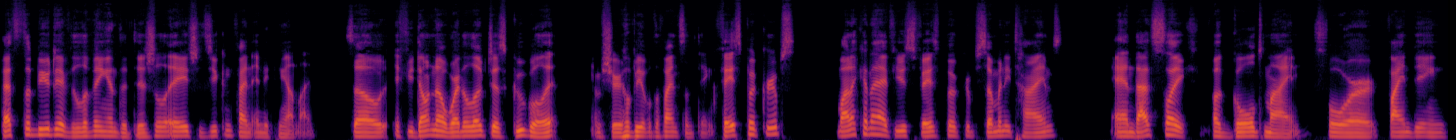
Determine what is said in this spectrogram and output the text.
That's the beauty of living in the digital age is you can find anything online. So if you don't know where to look, just Google it. I'm sure you'll be able to find something. Facebook groups. Monica and I have used Facebook groups so many times and that's like a gold mine for finding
